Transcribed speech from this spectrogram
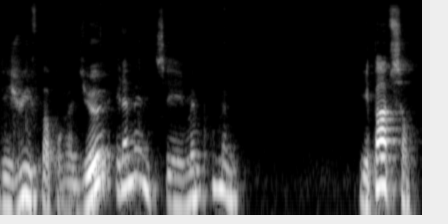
des Juifs par rapport à Dieu est la même, c'est le même problème. Il n'est pas absent.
